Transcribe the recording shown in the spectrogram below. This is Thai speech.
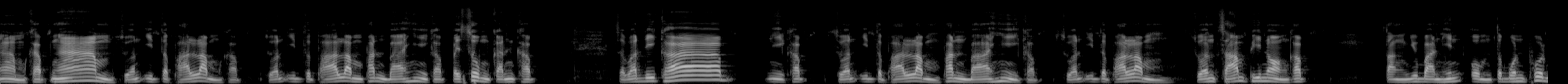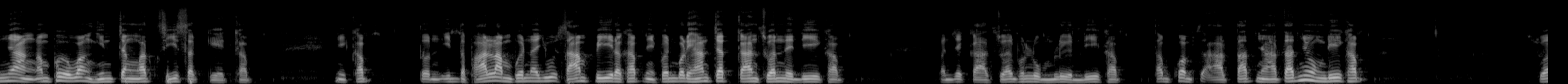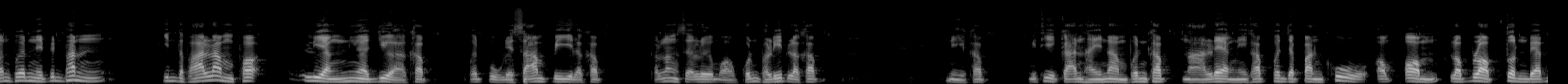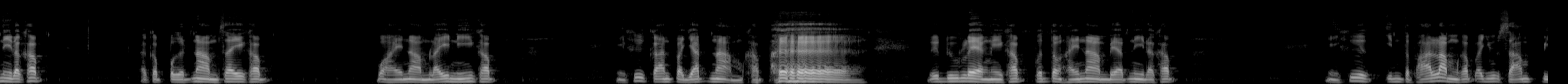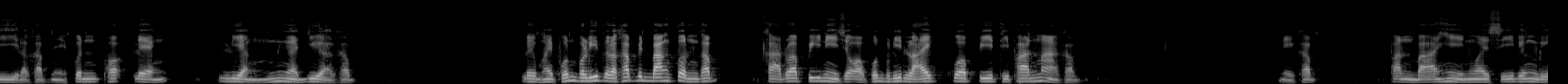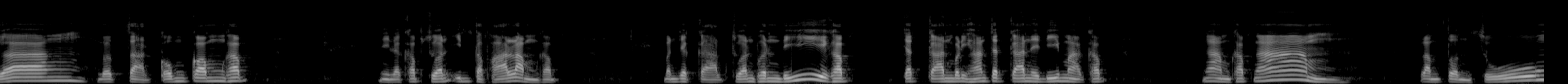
งามครับงามสวนอินทผลัมครับ สวนอินทผลัมพันธ์บาฮีครับไปส้มกันครับ สวัสดีครับ นี่ครับ สวนอินทผลัมพันธ์บาฮีครับ สวนอินทผลัมสวนสามพี่น้องครับตั้งอยู่บ้านหินอมตำบลพ่นย่างอำเภอว่างหินจังหวัดศรีสะเกดครับ นี่ครับต้นอินทผลัมเพิ่นอายุสามปีแล้วครับนี่เพิ่นบริหารจัดการสวนได้ดีครับ บรรยากาศสวนพลุ่มลื่นดีครับทำความสะอาดตัดหญ้าตัดยุ่งดีครับ สวนเพิ่นนี่เป็นพันธุ์อินทผลัมเพาะเลี้ยงเนื้อเยื่อครับ เพิ่นปลูกได้สามปีแล้วครับกำลังจะเริ่มออกผลผลิตแล้วครับ นี่ครับ วิธีการให้น้ำเพิ่นครับนาแรงนี่ครับ เพิ่นจะปั่นคู่อ้อมๆรอบๆต้นแบบนี้แหละครับ แล้วก็เปิดน้ำใส่ครับบ่ให้น้ำไหลนี้ครับ นี่คือการประหยัดน้ำครับฤดูแล้งนี่ครับ เพิ่นต้องให้น้ำแบบนี้แหละครับ นี่คืออินทผลัมครับ อายุสามปีแล้วครับ นี่เพิ่นเพาะแรงเลี้ยงเนื้อเยื่อครับ เริ่มให้ผลผลิตแล้วครับ เป็นบางต้นครับคาดว่าปีนี้จะออกผลผลิตหลายกว่าปีที่ผ่านมาครับ นี่ครับ พันธุ์บาฮีหน่วยสีเหลืองเหลืองรสชาติกลมกลมครับ นี่แหละครับ สวนอินทผลัมครับ บรรยากาศสวนเพลินดีครับ จัดการบริหารจัดการได้ดีมากครับ งามครับงามลำต้นสูง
